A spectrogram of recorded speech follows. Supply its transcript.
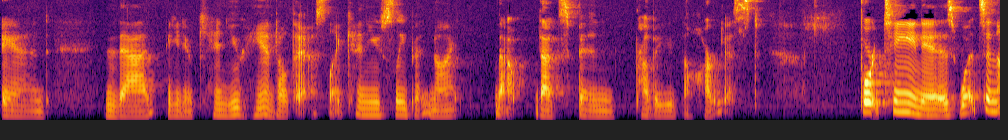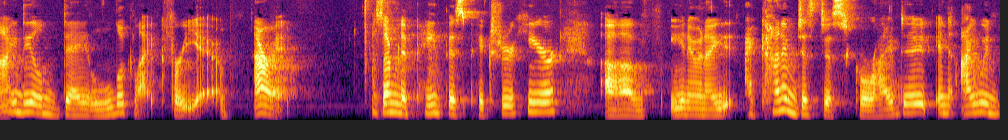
and that you know can you handle this? Like can you sleep at night? That that's been probably the hardest. 14 is what's an ideal day look like for you? All right. So i'm going to paint this picture here of you know and i i kind of just described it and i would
